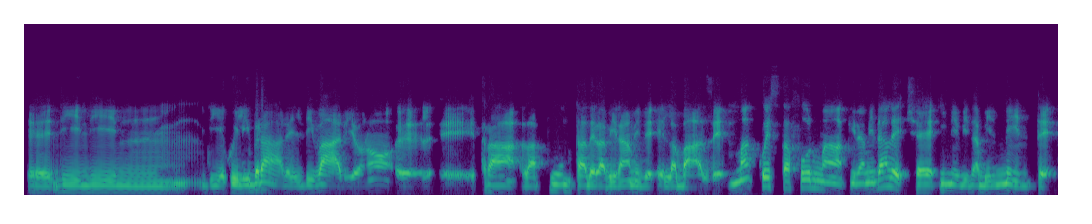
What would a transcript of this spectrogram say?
eh, di, di, mh, di, equilibrare il divario no? eh, tra la punta della piramide e la base, ma questa forma piramidale c'è inevitabilmente.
